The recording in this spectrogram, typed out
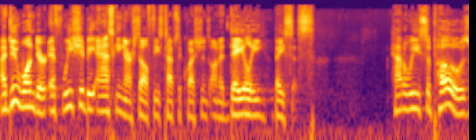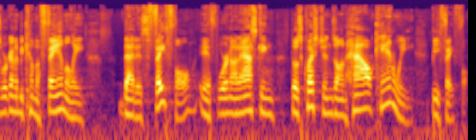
I do wonder if we should be asking ourselves these types of questions on a daily basis. How do we suppose we're going to become a family that is faithful if we're not asking those questions on how can we be faithful?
